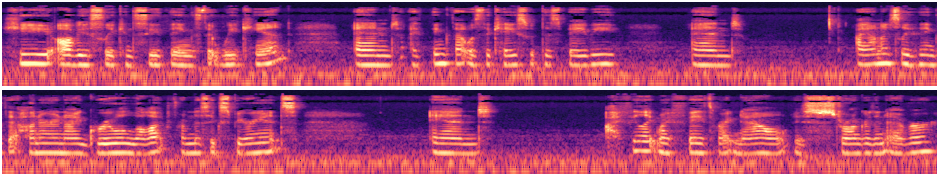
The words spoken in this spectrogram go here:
He obviously can see things that we can't. And I think that was the case with this baby. And I honestly think that Hunter and I grew a lot from this experience. And I feel like my faith right now is stronger than ever.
